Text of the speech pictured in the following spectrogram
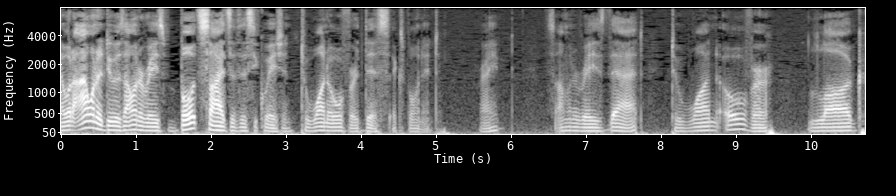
Now what I want to do is I want to raise both sides of this equation to 1 over this exponent, right? So I'm going to raise that to 1 over log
